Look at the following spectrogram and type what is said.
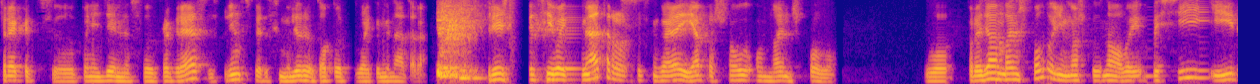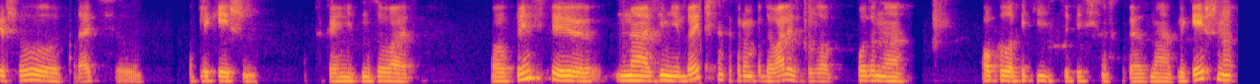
трекать э, понедельно свой прогресс. И, в принципе, это симулирует опыт Y Combinator. Прежде чем пройти Y Combinator, собственно говоря, я прошел онлайн-школу. Вот. Пройдя онлайн-школу, немножко узнал о YC и решил подать э, application как они это называют. Э, в принципе, на зимний batch, на котором подавались, было подано около 50 тысяч, насколько я знаю, application ов.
